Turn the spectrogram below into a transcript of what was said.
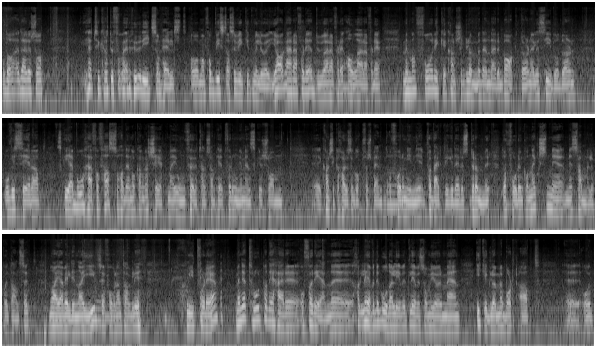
Och då är det så att jeg tycker at du får være hvor rik som helst, og man får vistas i hvilket miljø. Jeg er her for det, du er her for det, alle er her for det. Men man får ikke kanskje glemme den der bakdøren eller sidodörren hvor vi ser at skal jeg bo her for fast, så hadde jeg nok engasjert meg i ung företagsamhet for unge mennesker som eh, kanskje ikke har det så godt forspent, og får dem inn i forverklige deres drømmer. Da får du en connection med, med samhället på et annet sett. Nå er jeg veldig naiv, så jeg får vel antagelig skit for det. Men jeg tror på det her eh, att å forene, leve det gode av livet, leve som vi gjør, men ikke glemme bort at eh, Og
